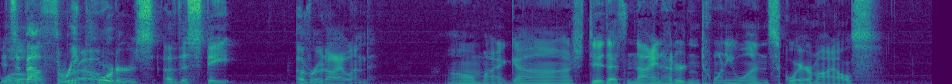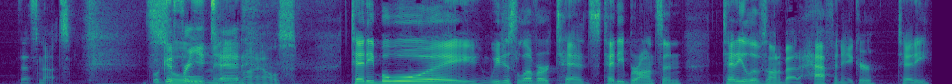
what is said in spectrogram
it's about three bro. quarters of the state of Rhode Island. Oh my gosh. Dude, that's 921 square miles. That's nuts. Well, good for you, many Ted. Miles. Teddy boy. We just love our Teds. Teddy Bronson. Teddy lives on about a half an acre. Teddy,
